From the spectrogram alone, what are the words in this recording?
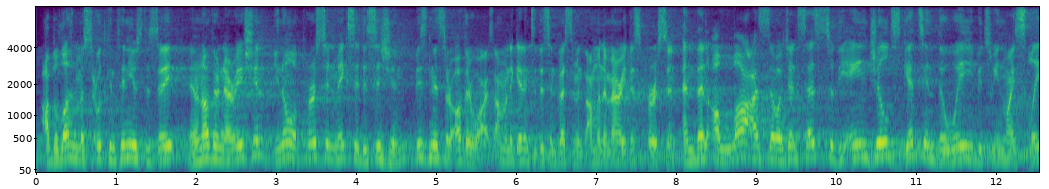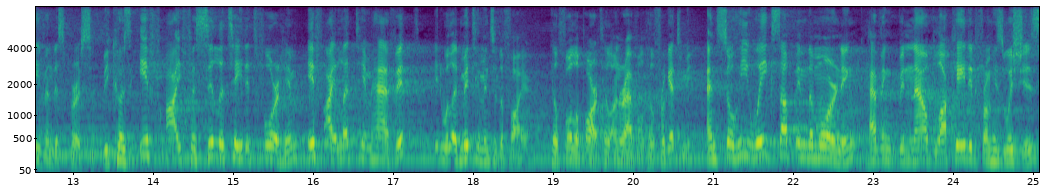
Abdullah al-Mas'ud continues to say in another narration, you know, a person makes a decision, business or otherwise. I'm going to get into this investment, I'm going to marry this person. And then Allah Azza wa Jal says to the angels, get in the way between my slave and this person. Because if I facilitate it for him, if I let him have it, it will admit him into the fire. He'll fall apart, he'll unravel, he'll forget me. And so he wakes up in the morning, having been now blockaded from his wishes,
